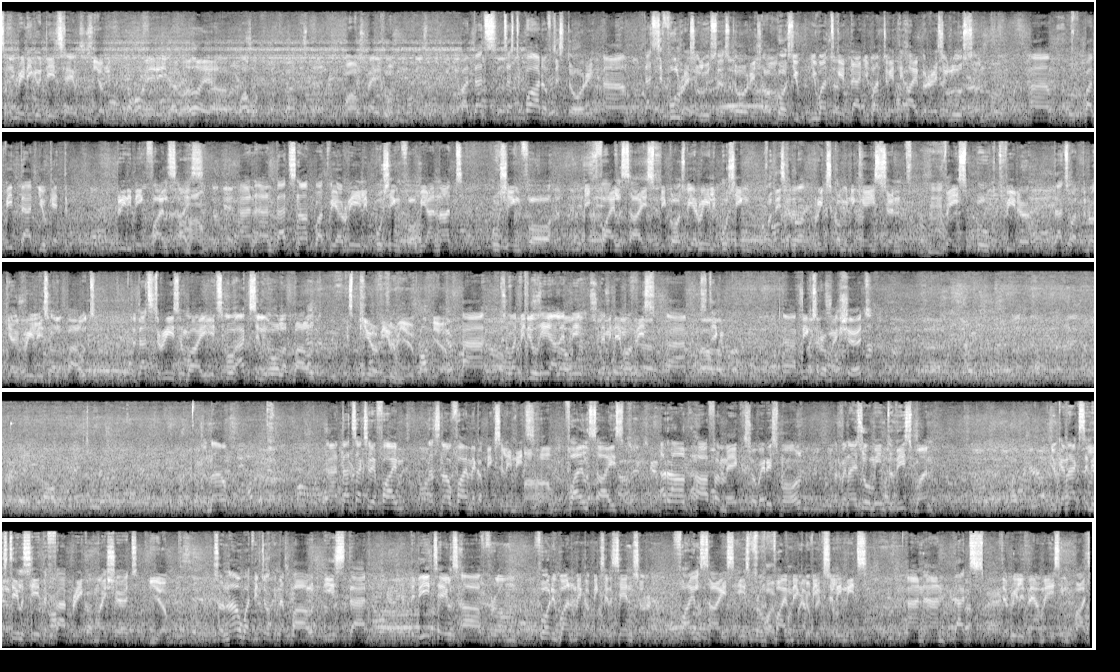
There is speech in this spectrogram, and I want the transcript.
that's pretty good detail. Yep. Wow. That's very cool. But that's just a part of the story. Um, that's the full resolution story. So of course you, you want to get that, you want to get the hyper resolution. Um, but with that you get the pretty big file size. And, and that's not what we are really pushing for. We are not pushing for big file size because we are really pushing for this kind of rich communication, Facebook, Twitter. That's what the Nokia really is all about. So that's the reason why it's all, actually all about this PureView. Pure view. Yeah. Uh, so what we do here, let me demo this. Um, let's take a uh, picture of my shirt. So now, uh, that's actually a five. That's now five megapixel image. Uh-huh. File size around half a meg, so very small. But when I zoom into this one, you can actually still see the fabric of my shirt. Yeah. So now what we're talking about is that the details are from 41 megapixel sensor, file size is from Five- 5, five megapixel megapixel. image, and, and that's the really the amazing part.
